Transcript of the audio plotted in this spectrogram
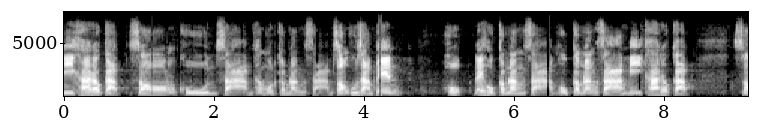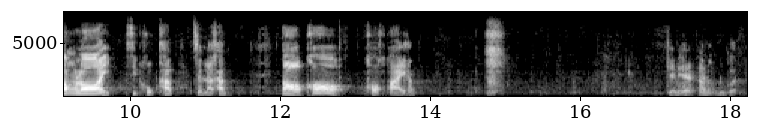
มีค่าเท่ากับสองคูณสามทั้งหมดกำลังสามสองคูณสามเป็นหกได้หกกำลังสามหกกำลังสามมีค่าเท่ากับสองร้อยสิบหกครับ เสร็จแล้วครับ ตอบข้อคอควายครับเขียนนี้ฮะเอาลองดูก่อน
